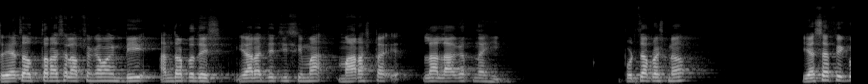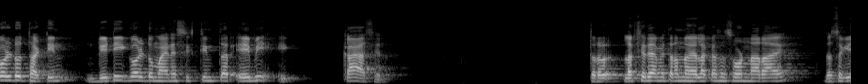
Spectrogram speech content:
तर याचा उत्तर असेल ऑप्शन क्रमांक डी आंध्र प्रदेश. या राज्याची सीमा महाराष्ट्राला लागत नाही. पुढचा प्रश्न S F equal to thirteen D T equal to minus sixteen तर ए बी e, काय असेल? तर लक्ष द्या मित्रांनो याला कसं सोडणार आहे? जसं की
